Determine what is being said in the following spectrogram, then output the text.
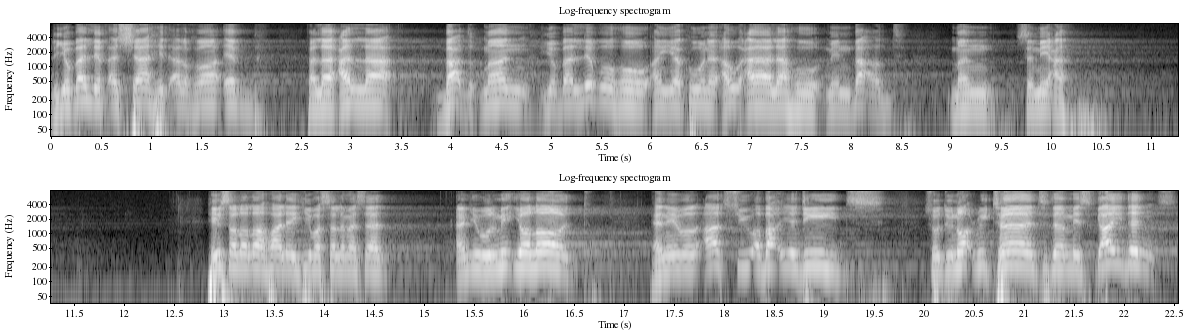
ليبلغ الشاهد الغائب فلعل بعض من يبلغه أن يكون أوعى له من بعض من سمعه He sallallahu alayhi wasallam said, and you will meet your Lord, and he will ask you about your deeds. So do not return to the misguidance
